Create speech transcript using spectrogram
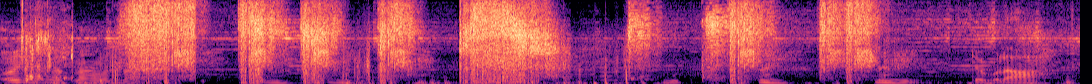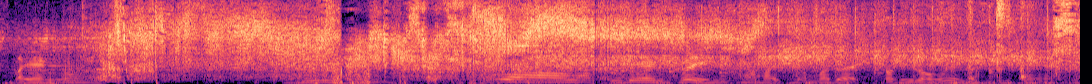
เอ้ยหมันมาหมันมาอืมอืมอืม เดี๋ยวลาไปยังว่าว้าวอีเดนเฮ้ยมีท่าใหม่เพิ่มมาด้วย ตอนที่ลองเล่นนะไม่ใช่ไม่ใช่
